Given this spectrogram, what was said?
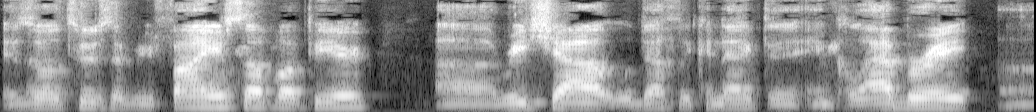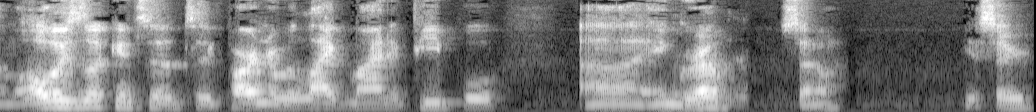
as well too. So if you find yourself up here, uh, reach out. We'll definitely connect and, and collaborate. Um, always looking to to partner with like-minded people uh, and grow. So, yes, sir.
